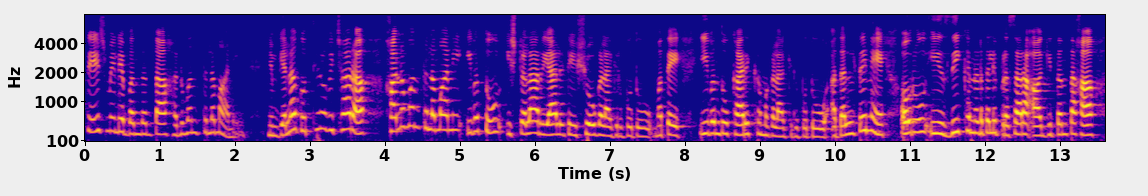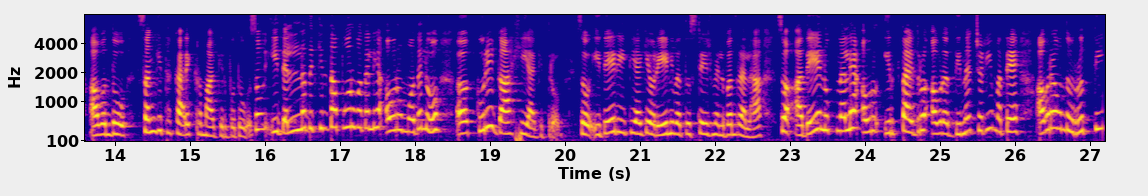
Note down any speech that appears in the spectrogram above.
ಸ್ಟೇಜ್ ಮೇಲೆ ಬಂದಂತ ಹನುಮಂತ ಲಮಾನಿ. ನಿಮ್ಗೆಲ್ಲ ಗೊತ್ತಿರೋ ವಿಚಾರ, ಹನುಮಂತ ಲಮಾನಿ ಇವತ್ತು ಇಷ್ಟೆಲ್ಲ ರಿಯಾಲಿಟಿ ಶೋಗಳಾಗಿರ್ಬೋದು ಮತ್ತೆ ಈ ಒಂದು ಕಾರ್ಯಕ್ರಮಗಳಾಗಿರ್ಬೋದು, ಅದಲ್ದೇನೆ ಅವರು ಈ ಜೀ ಕನ್ನಡದಲ್ಲಿ ಪ್ರಸಾರ ಆ ಒಂದು ಸಂಗೀತ ಕಾರ್ಯಕ್ರಮ ಆಗಿರ್ಬೋದು. ಸೊ ಇದೆಲ್ಲದಕ್ಕಿಂತ ಪೂರ್ವದಲ್ಲಿ ಅವರು ಮೊದಲು ಕುರಿಗಾಹಿ ಆಗಿದ್ರು ಸೊ ಇದೇ ರೀತಿಯಾಗಿ ಅವ್ರು ಏನಿವತ್ತು ಸ್ಟೇಜ್ ಮೇಲೆ ಬಂದ್ರಲ್ಲ ಸೊ ಅದೇ ಲುಕ್ನಲ್ಲೇ ಅವರು ಇರ್ತಾ ಇದ್ರು. ಅವರ ದಿನಚರಿ ಮತ್ತೆ ಅವರ ಒಂದು ವೃತ್ತಿ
